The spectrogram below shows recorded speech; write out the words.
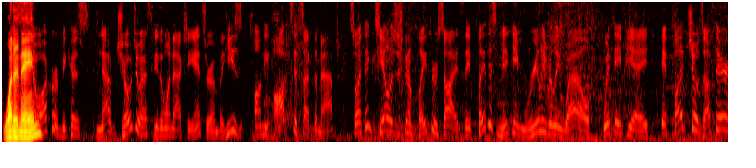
What a name. Because now JoJo has to be the one to actually answer him, but he's on the opposite side of the map. So I think TL is just going to play through sides. They play this mid game really, really well with APA. If Bud shows up there,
